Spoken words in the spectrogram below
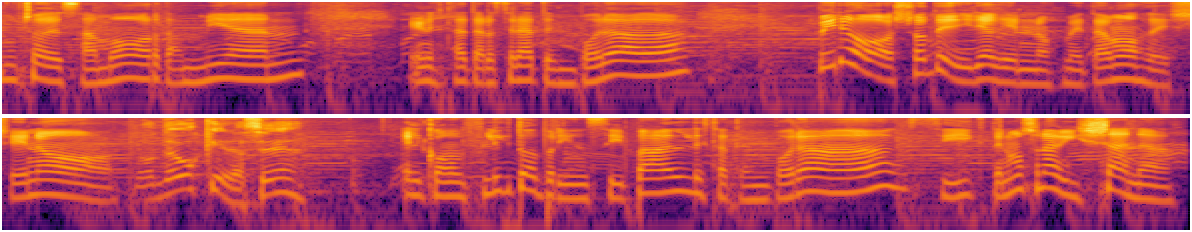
mucho desamor también en esta tercera temporada. Pero yo te diría que nos metamos de lleno Donde vos quieras, ¿eh? el conflicto principal de esta temporada. Sí, tenemos una villana.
